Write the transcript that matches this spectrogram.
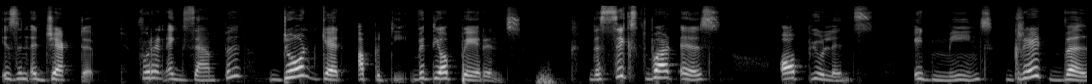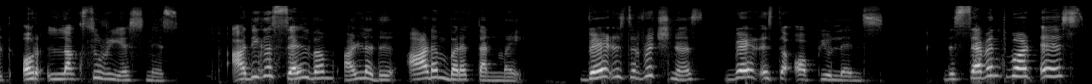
is an adjective. For an example, don't get uppity with your parents. The sixth word is opulence. It means great wealth or luxuriousness. அதிக செல்வம் அல்லது ஆடம்பரத்தன்மை. where is the richness? Where is the opulence? The seventh word is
